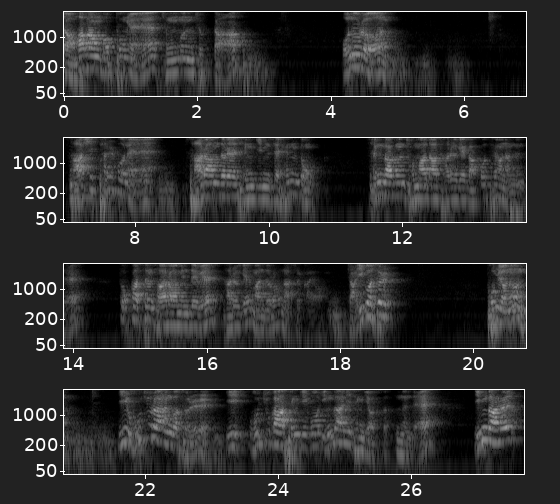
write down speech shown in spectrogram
자, 화강법통의 증문즉답. 오늘은 48번에 사람들의 생김새, 행동, 생각은 저마다 다르게 갖고 태어났는데 똑같은 사람인데 왜 다르게 만들어 놨을까요? 자, 이것을 보면은 이 우주라는 것을 이 우주가 생기고 인간이 생겼었는데 인간을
